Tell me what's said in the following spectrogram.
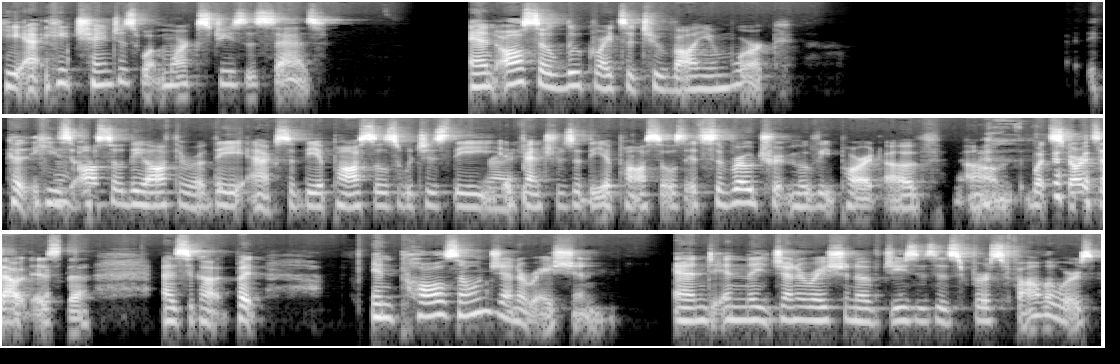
He uh, he changes what Mark's Jesus says. And also Luke writes a two-volume work. He's also the author of the Acts of the Apostles, which is the right. Adventures of the Apostles. It's the road trip movie part of um, what starts out as the as the God. But in Paul's own generation, and in the generation of Jesus's first followers,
